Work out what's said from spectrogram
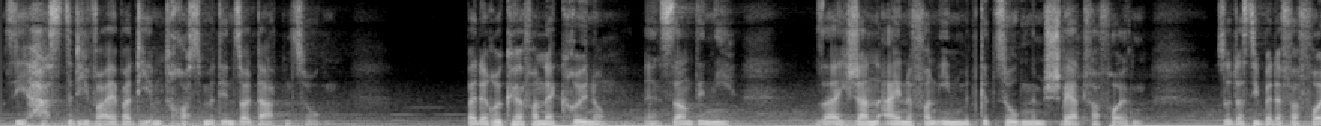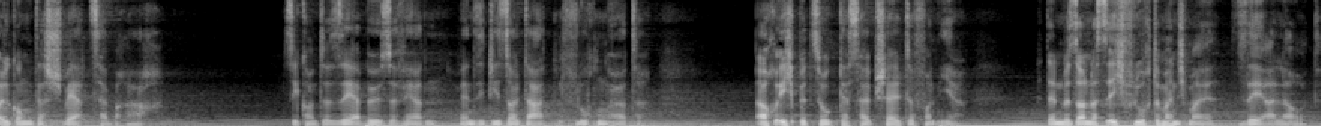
Sie hasste die Weiber, die im Tross mit den Soldaten zogen. Bei der Rückkehr von der Krönung in Saint-Denis sah ich Jeanne eine von ihnen mit gezogenem Schwert verfolgen, sodass sie bei der Verfolgung das Schwert zerbrach. Sie konnte sehr böse werden, wenn sie die Soldaten fluchen hörte. Auch ich bezog deshalb Schelte von ihr, denn besonders ich fluchte manchmal sehr laut.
